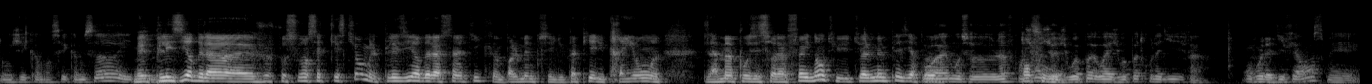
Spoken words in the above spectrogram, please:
Donc j'ai commencé comme ça. Et Mais puis- le plaisir de la. Je pose souvent cette question, mais le plaisir de la synthique, comme pas le même que c'est du papier, du crayon, de la main posée sur la feuille, non, tu, tu as le même plaisir, toi. Ouais, moi là franchement, je, vois pas, ouais, je vois pas trop la différence. Enfin, on voit la différence, mais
